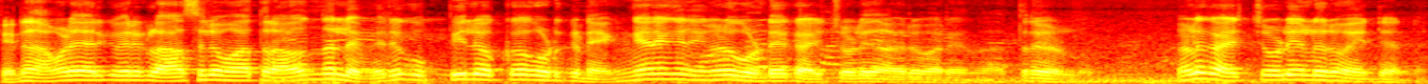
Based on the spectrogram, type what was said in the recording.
പിന്നെ നമ്മൾ വിചാരിക്കും ഒരു ഗ്ലാസ്സിൽ മാത്രം അതൊന്നല്ലേ ഒരു കുപ്പിയിലൊക്കെ കൊടുക്കണേ. എങ്ങനെയെങ്കിലും നിങ്ങൾ കൊണ്ടുപോയി കഴിച്ചോളി എന്നാണ് അവർ പറയുന്നത്. അത്രേ ഉള്ളൂ. നിങ്ങൾ കഴിച്ചോളി എന്നുള്ളൊരു മൈൻഡ് തന്നെ.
